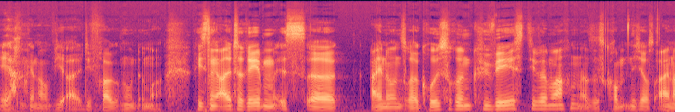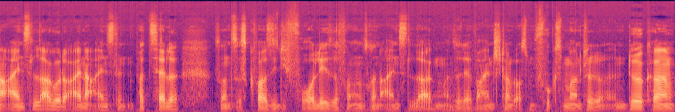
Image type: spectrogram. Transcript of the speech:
ja, genau, wie alt, die Frage kommt immer. Riesling alte Reben ist äh, eine unserer größeren Cuvées, die wir machen. Also es kommt nicht aus einer Einzellage oder einer einzelnen Parzelle, es ist quasi die Vorlese von unseren Einzellagen. Also der Wein stammt aus dem Fuchsmantel in Dürkheim,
